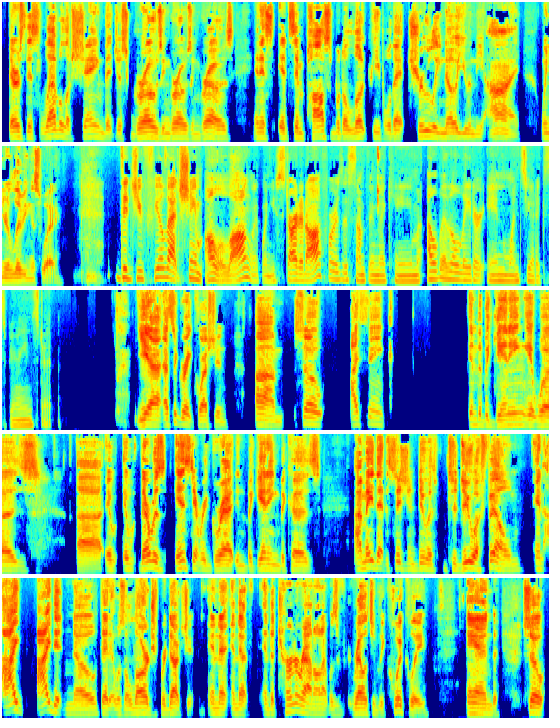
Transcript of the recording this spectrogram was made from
there's this level of shame that just grows and grows and grows. And it's it's impossible to look people that truly know you in the eye when you're living this way did you feel that shame all along like when you started off or is this something that came a little later in once you had experienced it? Yeah that's a great question. Um, so i think in the beginning it was uh, it, it, there was instant regret in the beginning because I made that decision to do a to do a film, and I I didn't know that it was a large production, and that and that and the turnaround on it was relatively quickly, and so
